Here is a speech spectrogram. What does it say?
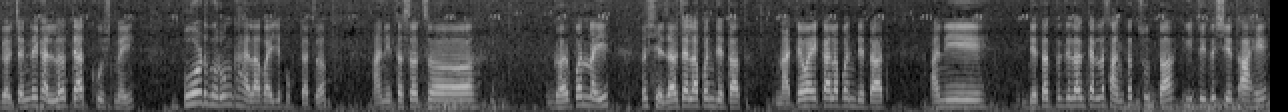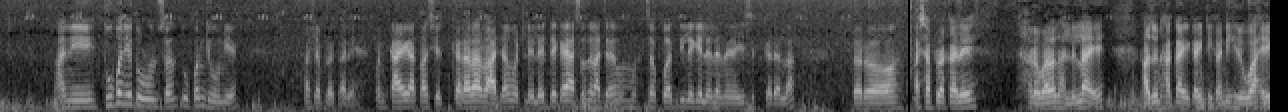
घरच्यांनी खाल्लं त्यात खुश नाही. पोट भरून खायला पाहिजे फुकटाचं. आणि तसंच घर पण नाही तर शेजारच्याला पण देतात नातेवाईकाला पण देतात. आणि देतात तर देतात त्यांना सांगतात सुद्धा की इथे इथं शेत आहे. आणि तू पण ये तोडून सण तू पण घेऊन ये. अशा प्रकारे. पण काय आता शेतकऱ्याला राजा म्हटलेलं आहे ते काय असंच राजाचं पद दिलं गेलेलं नाही शेतकऱ्याला. तर अशा प्रकारे हरभरा झालेला आहे. अजून हा काही काही ठिकाणी हिरवा आहे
